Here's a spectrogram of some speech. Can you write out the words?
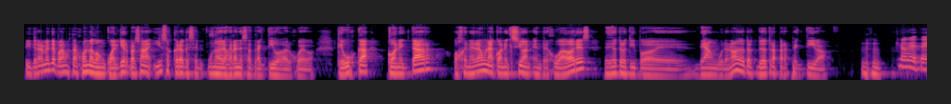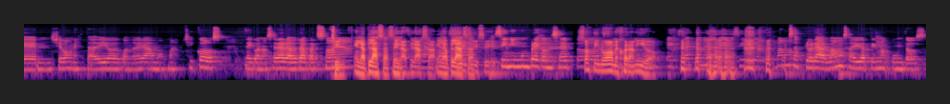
Literalmente podemos estar jugando con cualquier persona y eso creo que es el- uno de los grandes atractivos del juego, que busca conectar o generar una conexión entre jugadores desde otro tipo de, de ángulo, ¿no? De, otro- de otra perspectiva. Creo que te mm, lleva a un estadio de cuando éramos más chicos, de conocer a la otra persona. Sí, En la plaza, sí. En la plaza. En la plaza. Sí, sí, sí. Sin ningún preconcepto. Sos mi nuevo mejor amigo. Exactamente. decir, vamos a explorar, vamos a divertirnos juntos.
